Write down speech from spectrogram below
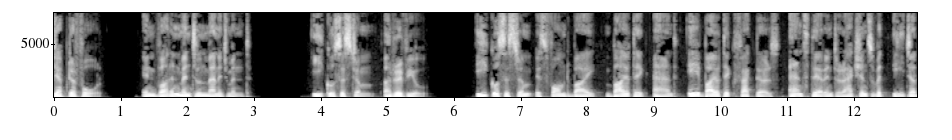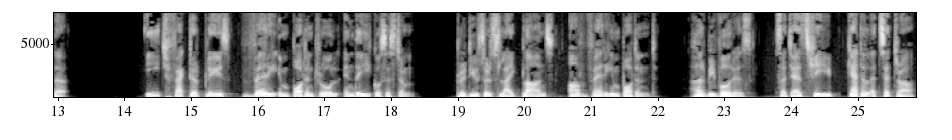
Chapter 4 Environmental Management Ecosystem A Review Ecosystem is formed by biotic and abiotic factors and their interactions with each other. Each factor plays very important role in the ecosystem. Producers like plants are very important. Herbivores such as sheep, cattle etc.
